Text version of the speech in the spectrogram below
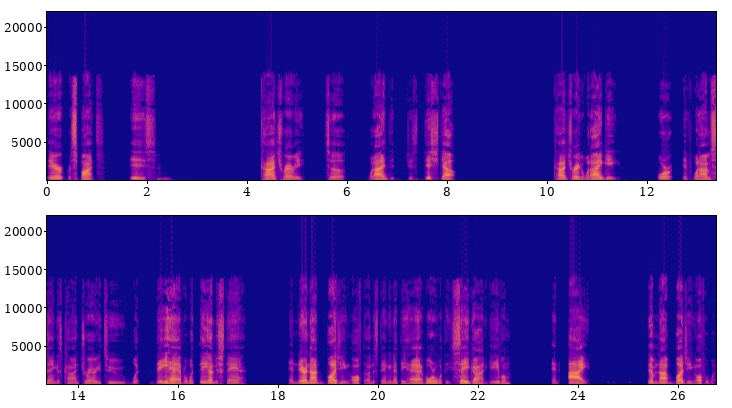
their response is contrary to what I just dished out, contrary to what I gave, or if what I'm saying is contrary to what they have or what they understand, and they're not budging off the understanding that they have or what they say God gave them, and I am not budging off of what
